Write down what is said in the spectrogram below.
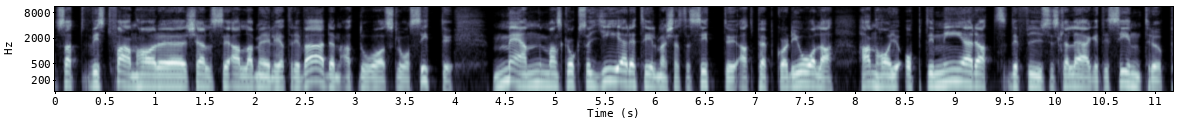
Så att visst fan har eh, Chelsea alla möjligheter i världen att då slå City. Men man ska också ge det till Manchester City att Pep Guardiola, han har ju optimerat det fysiska läget i sin trupp.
